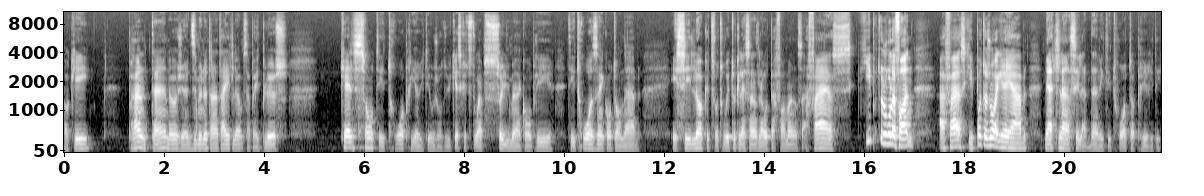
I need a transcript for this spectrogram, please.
OK? Prends le temps, j'ai un 10 minutes en tête, là, ça peut être plus. Quelles sont tes trois priorités aujourd'hui? Qu'est-ce que tu dois absolument accomplir? Tes trois incontournables. Et c'est là que tu vas trouver toute l'essence de la haute performance, à faire ce qui n'est pas toujours le fun, à faire ce qui n'est pas toujours agréable, mais à te lancer là-dedans avec tes trois top priorités.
